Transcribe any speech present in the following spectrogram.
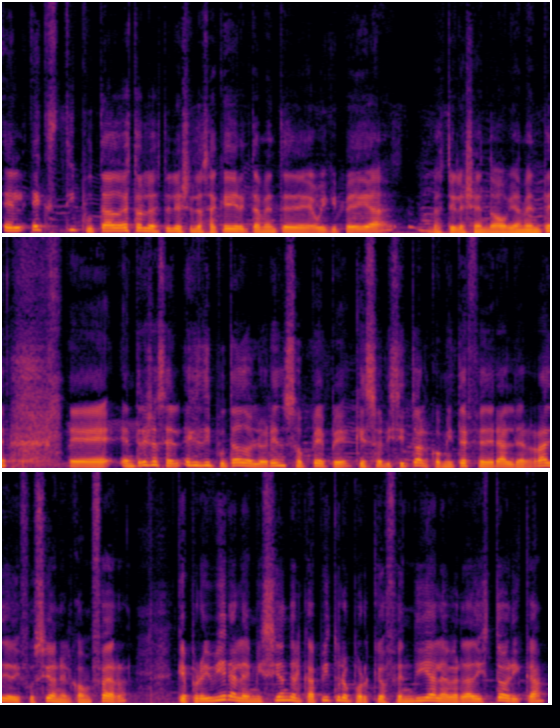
el ex diputado, esto lo, estoy lo saqué directamente de Wikipedia, lo estoy leyendo obviamente. Eh, entre ellos, el ex diputado Lorenzo Pepe, que solicitó al Comité Federal de Radiodifusión, el CONFER, que prohibiera la emisión del capítulo porque ofendía la verdad histórica.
